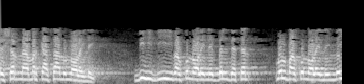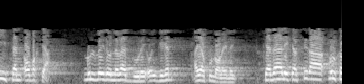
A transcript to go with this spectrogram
ansharnaa markaasaanu noolaynay. Bihi biyihii baan ku noolaynay baldatan dhul baan ku noolaynay meytan oo bakti ah. Dhul meydoo nabaad guuray oo ingegan ayaan ku noolaynay. Kadaalika sidaa dhulka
